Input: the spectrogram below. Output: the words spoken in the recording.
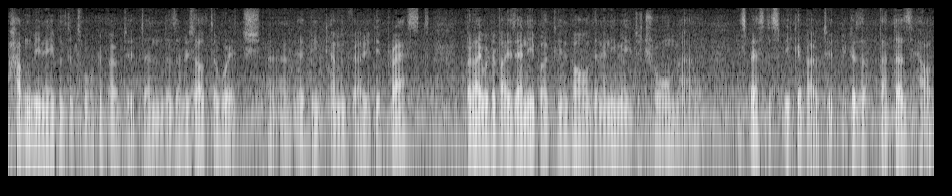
haven't been able to talk about it, and as a result of which, uh, they've become very depressed. But I would advise anybody involved in any major trauma, it's best to speak about it because that, that does help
